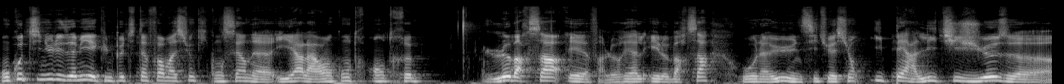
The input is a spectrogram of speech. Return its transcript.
On continue les amis avec une petite information qui concerne euh, hier la rencontre entre le Barça et enfin le Real et le Barça où on a eu une situation hyper litigieuse euh,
